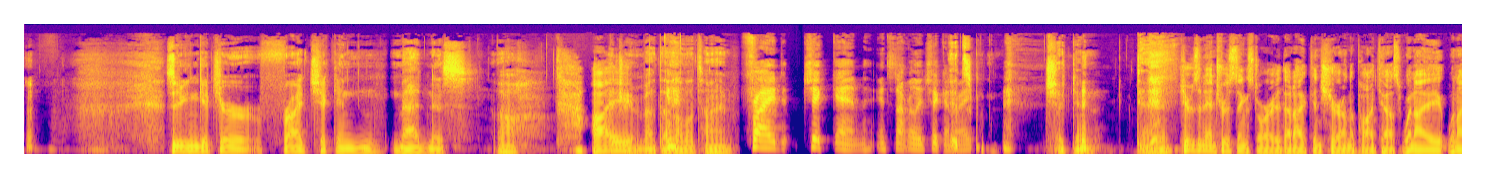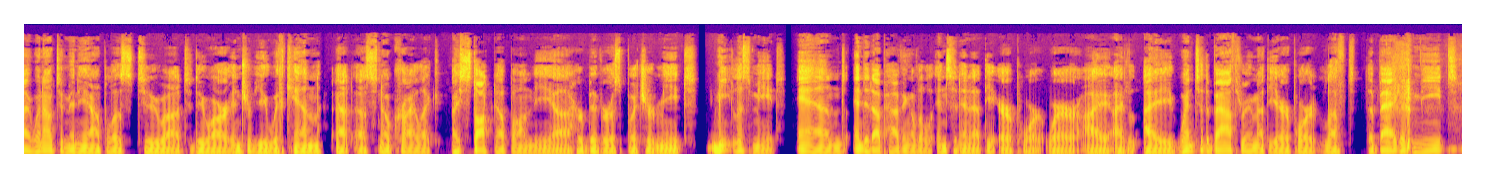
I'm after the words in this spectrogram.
so you can get your fried chicken madness. Oh, I, I dream about that all the time. Fried chicken. It's not really chicken, it's right? Chicken. Damn it. Here's an interesting story that I can share on the podcast. When I when I went out to Minneapolis to uh, to do our interview with Ken at uh, Snow Kreilich, I stocked up on the uh, herbivorous butcher meat, meatless meat, and ended up having a little incident at the airport where I I, I went to the bathroom at the airport, left the bag of meat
